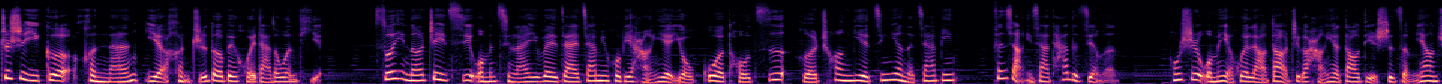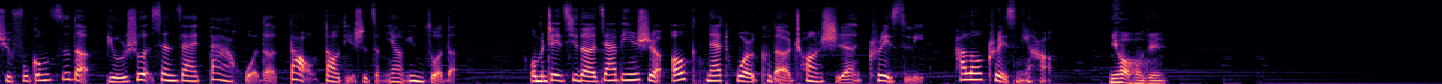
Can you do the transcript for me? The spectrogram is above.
这是一个很难也很值得被回答的问题。所以呢，这一期我们请来一位在加密货币行业有过投资和创业经验的嘉宾，分享一下他的见闻。同时，我们也会聊到这个行业到底是怎么样去付工资的，比如说现在大火的道到底是怎么样运作的。我们这期的嘉宾是 Oak Network 的创始人 Chris 李。Hello Chris，你好。你好，红军。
